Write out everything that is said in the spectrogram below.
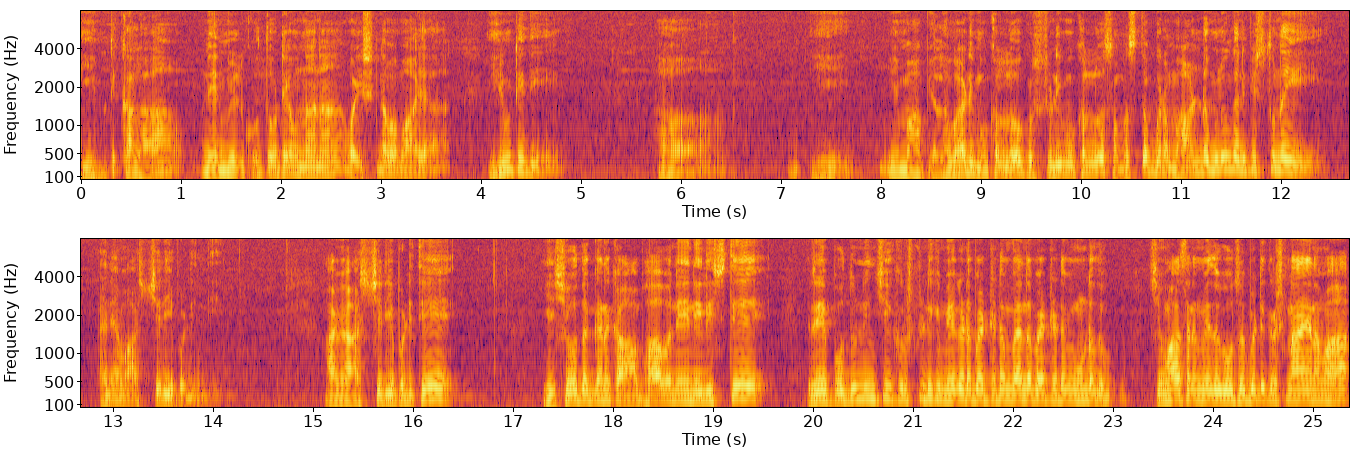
ఏమిటి కళ? నేను మెలుకుతోటే ఉన్నానా? వైష్ణవ మాయ? ఏమిటిది? ఆ, ఈ మా పిల్లవాడి ముఖంలో కృష్ణుడి ముఖంలో సమస్త బ్రహ్మాండములు కనిపిస్తున్నాయి అని ఆమె ఆశ్చర్యపడింది. ఆమె ఆశ్చర్యపడితే యశోద గనక ఆ భావనే నిలిస్తే రేపొద్దు నుంచి కృష్ణుడికి మేగడ పెట్టడం వెంద పెట్టడం ఉండదు. సింహాసనం మీద కూర్చోబెట్టి కృష్ణాయ నమ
